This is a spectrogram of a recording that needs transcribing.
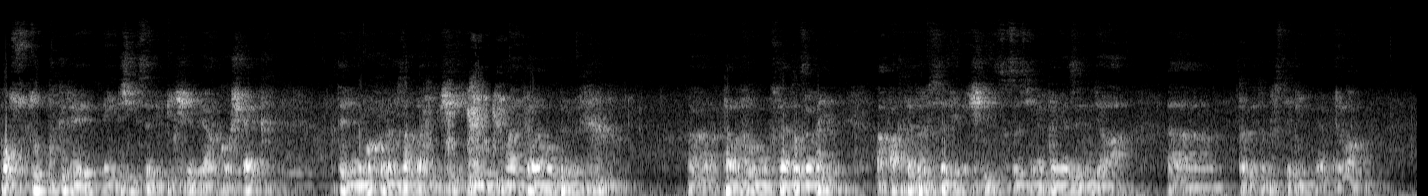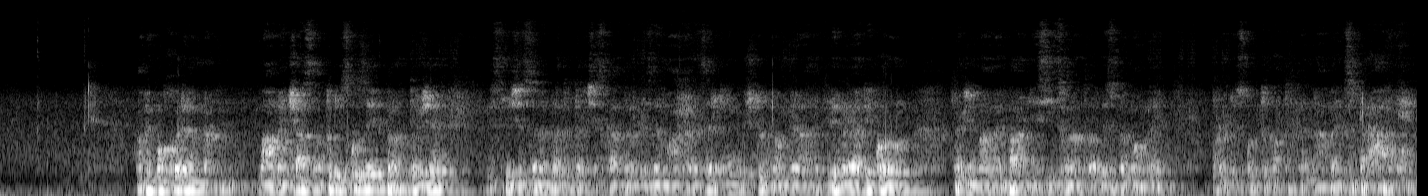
postup, kdy nejdřív se vypíše Biankošek, který mimochodem zaplatí všichni majitele mobilních uh, telefonů v této zemi a pak teprve se vymýšlí, co se s těmi penězi udělá. To by to prostě být nemělo. A mimochodem máme čas na tu diskuzi, protože jestliže se nepletu, tak Česká televize má na rezervním účtu 2 miliardy korun, takže máme pár měsíců na to, aby jsme mohli prodiskutovat ten návrh správně.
